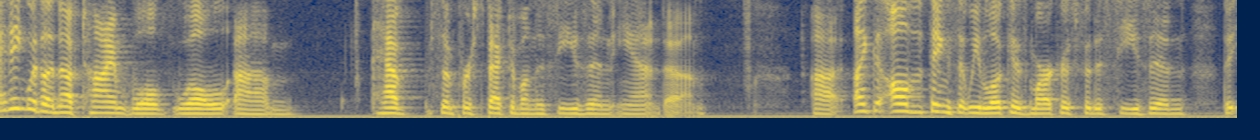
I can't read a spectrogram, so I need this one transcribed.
I think with enough time, we'll we'll um, have some perspective on the season and um, uh, like all the things that we look as markers for the season, the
